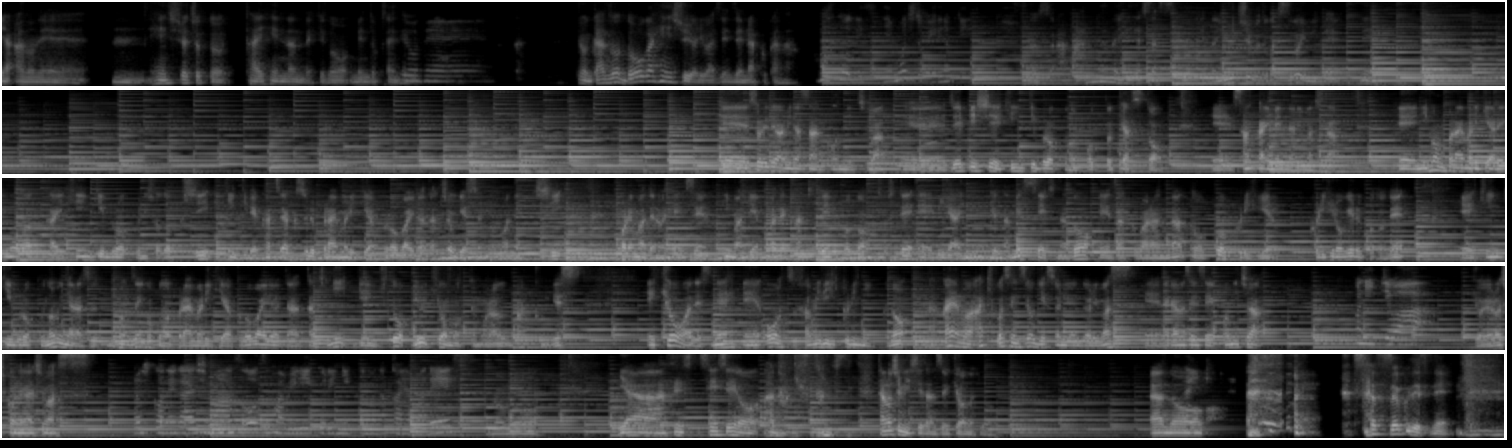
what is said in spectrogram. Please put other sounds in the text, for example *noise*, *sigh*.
いや、あのね、うん、編集はちょっと大変なんだけど、めんどくさいんだよよね。*laughs* でも画像、動画編集よりは全然楽かな。まあそうですね。文字とか入れなくていいですね。そうそうああんなのやりだしたらすごい、YouTube とかすごいみんなね。えーそれでは皆さん、こんにちは。えー JPCA 近畿ブロックのポッドキャスト、えー3回目になりました。えー日本プライマリケア連合学会近畿ブロックに所属し、近畿で活躍するプライマリケアプロバイダーたちをゲストにお招きし、これまでの変遷、今現場で感じていること、そして、えー未来に向けたメッセージなど、えーざっくばらんなトークを繰り広げる繰り広げることで、え近畿ブロックのみならず、日本全国のプライマリケアプロバイダーたちに元気と勇気を持ってもらう番組です。え今日はですね、えー大津ファミリークリニックの中山明子先生をゲストに呼んでおります。え中山先生、こんにちは。今日はよろしくお願いします。よろしくお願いします。大津ファミリークリニックの中山です。どうも。いやー、先先生をあのゲストにして楽しみにしてたんですよ、今日の日を。あの、はい *laughs* 早速ですね、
